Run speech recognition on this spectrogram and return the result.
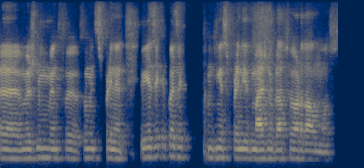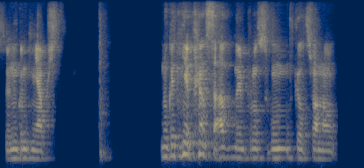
Uh, mas no momento foi, foi, muito surpreendente. Eu ia dizer que a coisa que me tinha surpreendido mais, na verdade, foi a hora do almoço. Eu nunca me tinha nunca tinha pensado, nem por um segundo, que eles só não.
